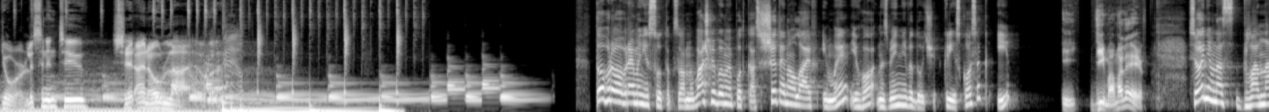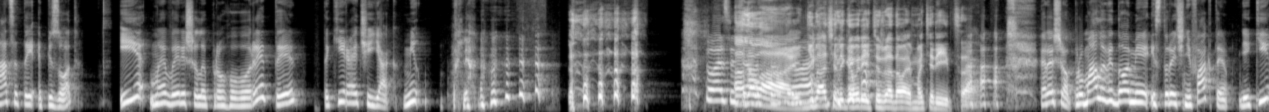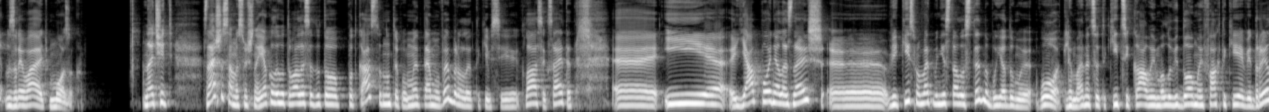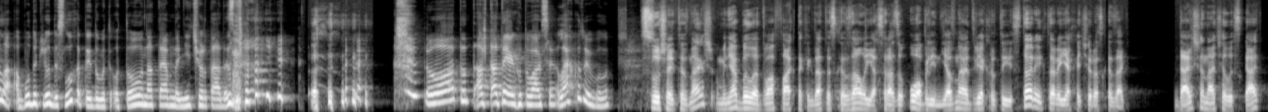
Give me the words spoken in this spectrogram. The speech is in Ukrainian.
You're listening to Shit I Know Live. Доброго времені суток! З вами ваш любимий подкаст Shit I Know Life і ми, його незмінні ведучі Кріс Косак і И Дима Малеев. сьогодні в нас 12-й епізод, і ми вирішили проговорити такі речі, як мі... Бля. Вася, А часто, давай, не начали говорить уже, давай материться. Хорошо, про маловідомі історичні факти, які взривають мозок. Значить, знаєш, що саме смішне? Я коли готувалася до того подкасту, ну, типу, ми тему вибрали, такі всі клас, excited. Е, І я поняла, знаєш, е, в якийсь момент мені стало стидно, бо я думаю, о, для мене це такий цікавий, маловідомий факт, який я відрила, а будуть люди слухати і думати, ото вона темна, ні чорта не знає. То тут, а, а ти як готувався? Легко тобі було? Слушай, ты знаешь, у меня было два факта, когда ты сказал, и я сразу, о, блин, я знаю две крутые истории, которые я хочу рассказать. Дальше начал искать,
